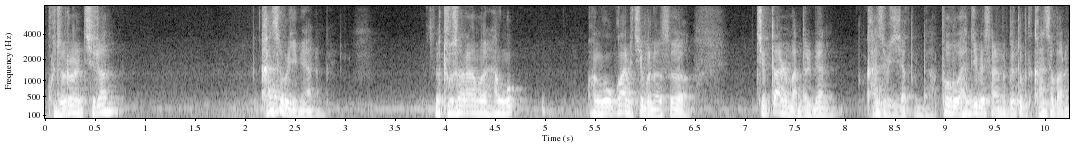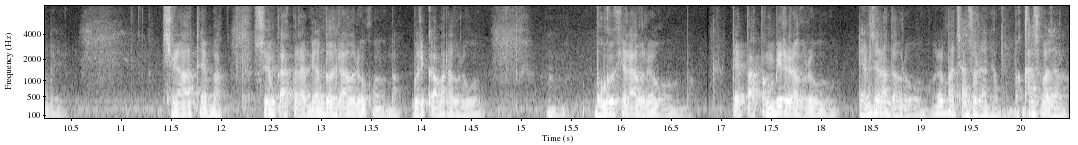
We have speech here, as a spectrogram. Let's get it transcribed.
구조론 질은 간섭을 의미하는 거예요. 두 사람을 한, 한 공간에 집어넣어서 집단을 만들면 간섭이 시작된다. 부부 한 집에 살면 그때부터 간섭하는 거예요. 신랑한테 막 수염 깎으라 면도해라 그러고 막 머리 감아라 그러고 어, 목욕해라 그러고 때 빡빡 밀으라 그러고 냄새 난다 그러고 얼마나 잔소리하냐고 막 간섭하잖아.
